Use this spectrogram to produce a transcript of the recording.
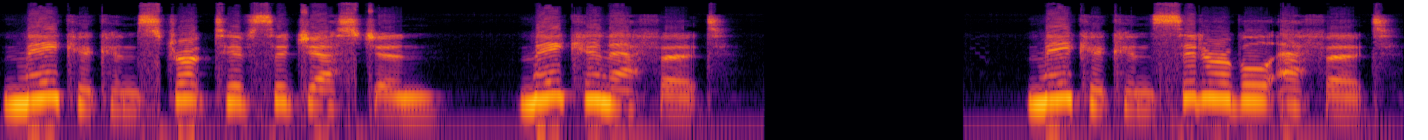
Make a constructive suggestion. Make an effort. Make a considerable effort.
